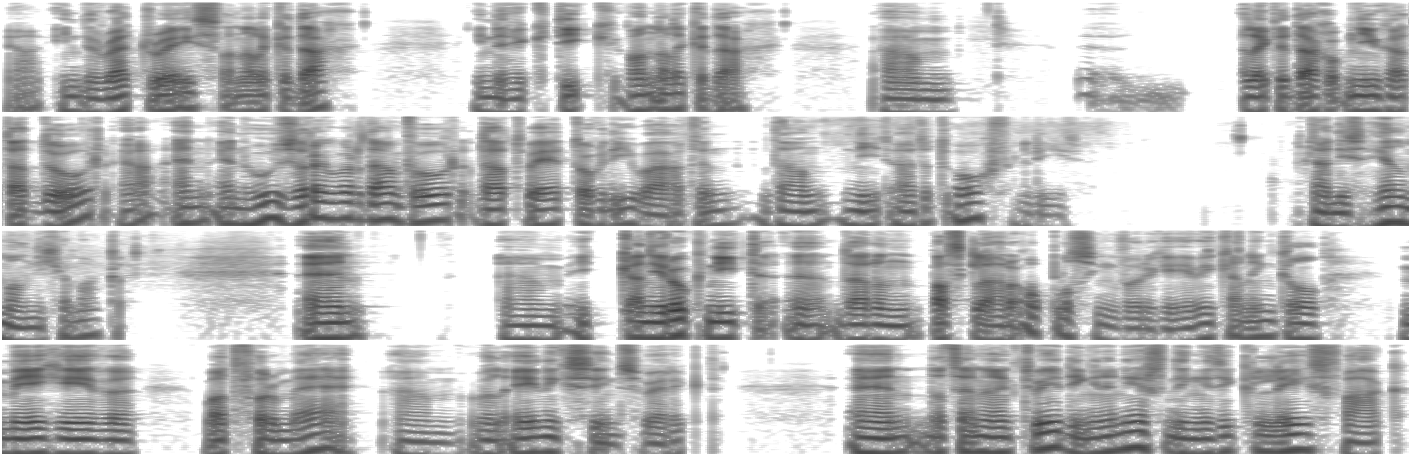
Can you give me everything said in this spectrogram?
Ja, in de red race van elke dag, in de hectiek van elke dag. Um, elke dag opnieuw gaat dat door. Ja? En, en hoe zorgen we er dan voor dat wij toch die waarden dan niet uit het oog verliezen? Dat is helemaal niet gemakkelijk. En Ehm, ik kan hier ook niet uh, daar een pasklare oplossing voor geven. Ik kan enkel meegeven wat voor mij um, wel enigszins werkt. En dat zijn eigenlijk twee dingen. En eerste ding is, ik lees vaak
